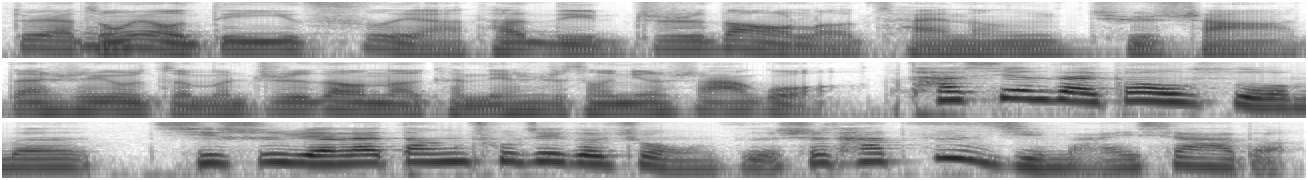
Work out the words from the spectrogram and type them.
对啊，总有第一次呀，他得知道了才能去杀，但是又怎么知道呢？肯定是曾经杀过。他现在告诉我们，其实原来当初这个种子是他自己埋下的，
